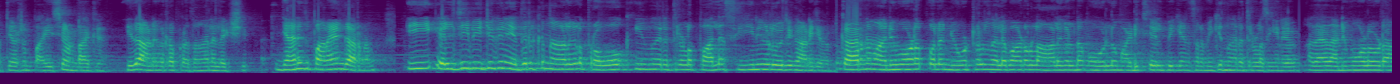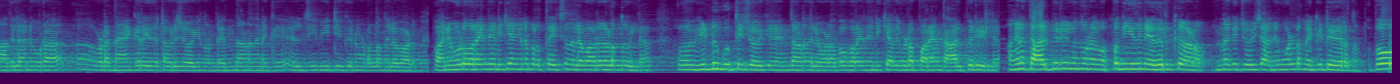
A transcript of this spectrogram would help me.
അത്യാവശ്യം പൈസ ഉണ്ടാക്കുക. ഇതാണ് ഇവരുടെ പ്രധാന ലക്ഷ്യം. ഞാനിത് പറയാൻ കാരണം ഈ എൽ ജി ബി ടിക്കിനെ എതിർക്കുന്ന ആളുകളെ പ്രൊവോക്ക് ചെയ്യുന്ന തരത്തിലുള്ള പല സീനുകൾ ഇവർ കാണിക്കുന്നുണ്ട്. കാരണം അനുമോളെ പോലെ ന്യൂട്രൽ നിലപാടുള്ള ആളുകളുടെ മുകളിലും അടിച്ചേൽപ്പിക്കാൻ ശ്രമിക്കുന്ന തരത്തിലുള്ള സീനുകൾ അതായത് അനുമോളോട് ആദിലാനൂറ അവിടെ നാങ്കർ ചെയ്തിട്ട് അവർ ചോദിക്കുന്നുണ്ട് എന്താണ് നിനക്ക് എൽ ജി ബി ടിക്കിനോടുള്ള നിലപാട്? അപ്പോൾ അനുമോൾ പറയുന്നത് എനിക്ക് അങ്ങനെ പ്രത്യേകിച്ച് നിലപാടുകളൊന്നുമില്ല. അപ്പോൾ വീണ്ടും കുത്തി ചോദിക്കും എന്താണ് നിലപാട്? അപ്പോൾ പറയുന്നത് എനിക്ക് അത് ഇവിടെ പറയാൻ താല്പര്യമില്ല. അങ്ങനെ താല്പര്യമില്ലെന്ന് പറയുമ്പോൾ അപ്പോൾ നീ ഇതിനെ എതിർക്കുകയാണോ? എന്നൊക്കെ ചോദിച്ച് അനുമോളുടെ മെക്കിട്ട് കയറുന്നു. അപ്പോൾ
